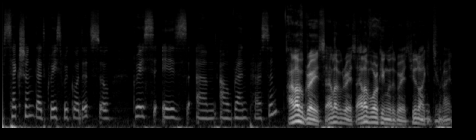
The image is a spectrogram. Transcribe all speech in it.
section that Grace recorded. So Grace is um, our brand person. i love grace i love grace i love working with grace you like Me it too too. right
